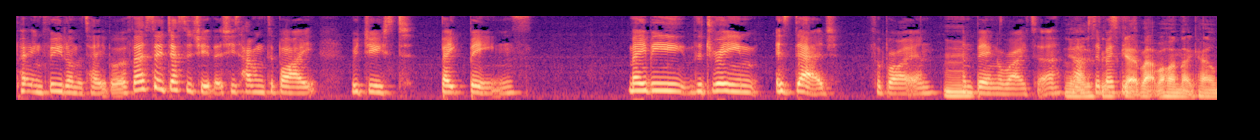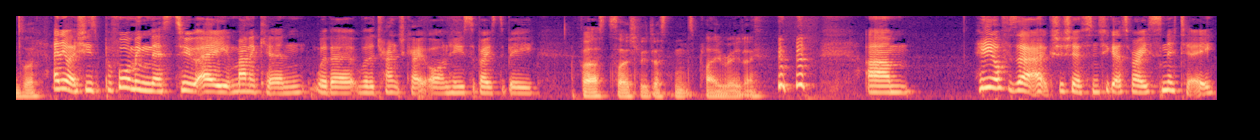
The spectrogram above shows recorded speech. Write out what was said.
putting food on the table. If they're so destitute that she's having to buy reduced baked beans, maybe the dream is dead for Brian Mm. and being a writer. Yeah, Perhaps just they needs both to get back behind that counter. Anyway, she's performing this to a mannequin with a with a trench coat on, who's supposed to be. First socially distanced play reading. Um, he offers her extra shifts, and she gets very snitty,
